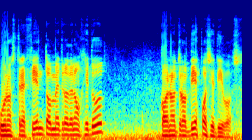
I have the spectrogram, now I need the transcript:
unos 300 metros de longitud con otros 10 positivos.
